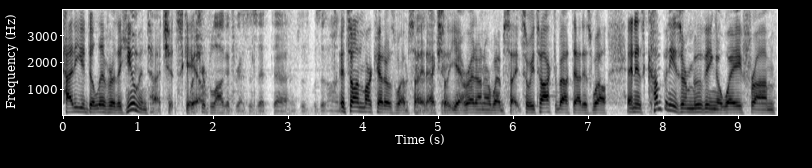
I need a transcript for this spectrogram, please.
how do you deliver the human touch at scale? What's your blog address? Is it, uh, was it on? It's on Marketo's website, actually. Yeah, right on our website. So we talked about that as well. And as companies are moving away from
